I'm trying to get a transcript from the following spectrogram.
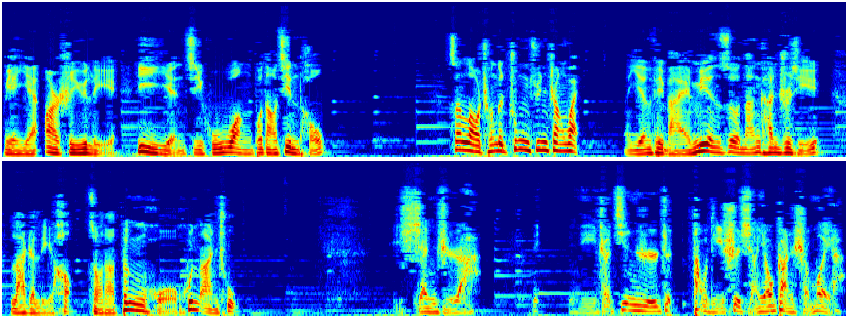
绵延二十余里，一眼几乎望不到尽头。在老城的中军帐外。严飞白面色难堪之极，拉着李浩走到灯火昏暗处。贤侄啊，你你这今日这到底是想要干什么呀？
